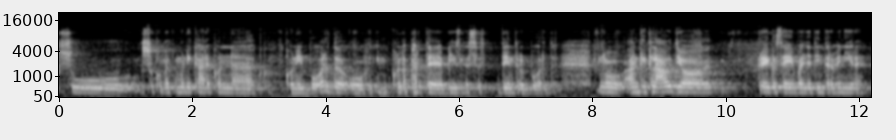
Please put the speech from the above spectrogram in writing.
su, su come comunicare con, con, il board o in, con la parte business dentro il board. O anche Claudio, prego se hai voglia di intervenire.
